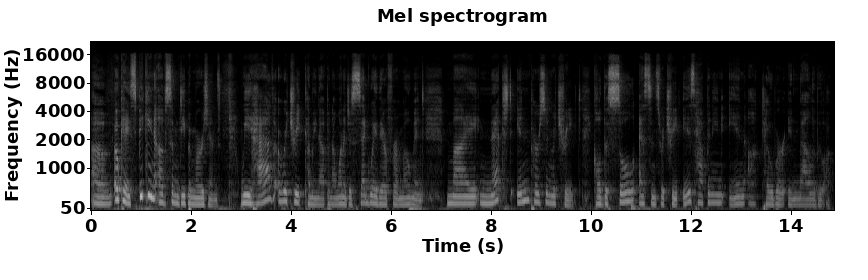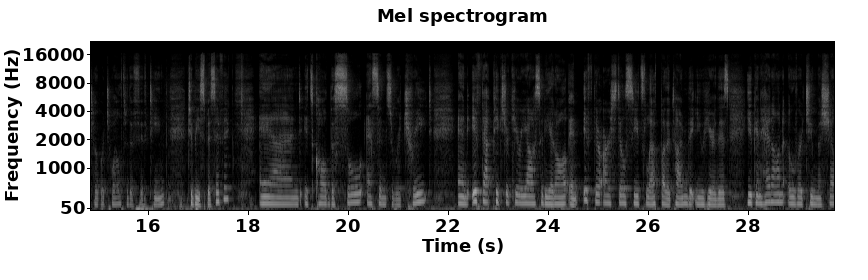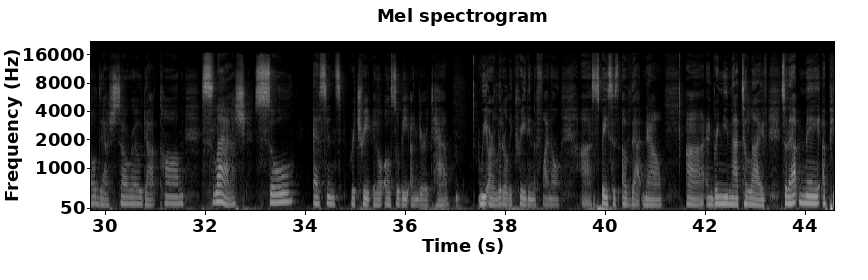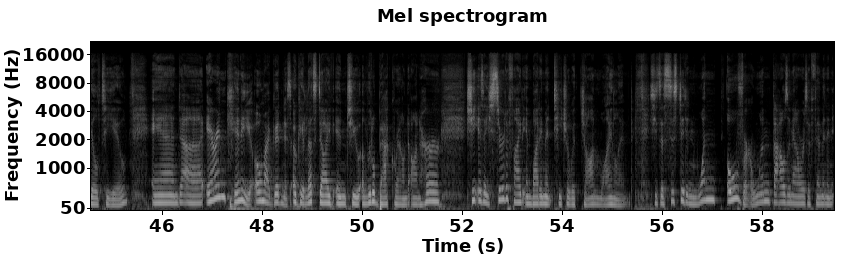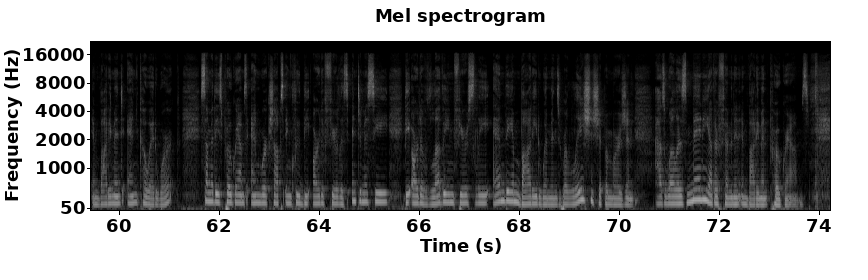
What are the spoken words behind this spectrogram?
Um, okay, speaking of some deep immersions, we have a retreat coming up, and I want to just segue there for a moment. My next in person retreat, called the Soul Essence Retreat, is happening in October in Malibu, October 12th through the 15th, to be specific. And it's called the Soul Essence Retreat. And if that piques your curiosity at all, and if there are still seats left by the time that you hear this, you can head on over to michelle-sorrow.com slash soul essence retreat. It'll also be under a tab. We are literally creating the final uh, spaces of that now uh, and bringing that to life. So that may appeal to you. And uh, Erin Kinney, oh my goodness. Okay, let's dive into a little background on her. She is a certified embodiment teacher with John Wineland. She's assisted in one over 1,000 hours of feminine embodiment and co-ed work. Some of these programs and workshops include the art of fearless intimacy, the art of loving fiercely, and the embodied women's relationship immersion as well as many other feminine embodiment programs.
